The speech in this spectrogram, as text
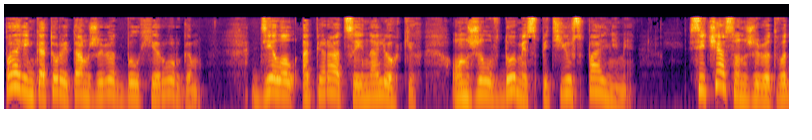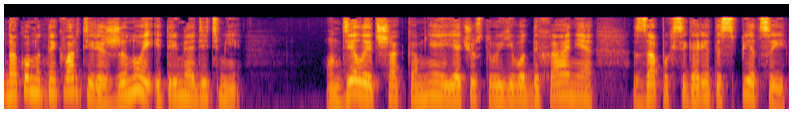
Парень, который там живет, был хирургом — делал операции на легких. Он жил в доме с пятью спальнями. Сейчас он живет в однокомнатной квартире с женой и тремя детьми. Он делает шаг ко мне, и я чувствую его дыхание, запах сигарет и специй.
